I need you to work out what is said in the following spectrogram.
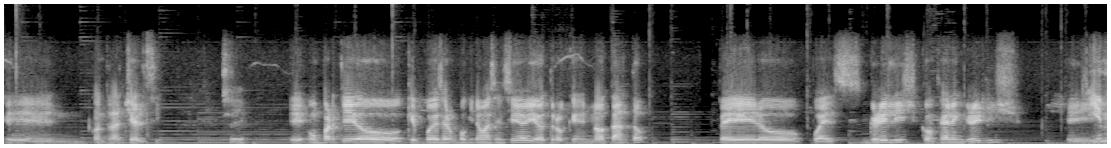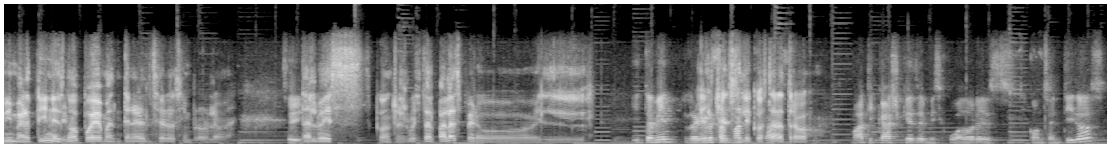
en, contra Chelsea. Sí. Eh, un partido que puede ser un poquito más sencillo y otro que no tanto. Pero pues Grealish, confiar en Grealish. Y, y Emi Martínez, ¿no? Puede mantener el cero sin problema. Sí. Tal vez contra Crystal Palace, pero el, Y también el regresa Chelsea Matty le costará Cash. trabajo. Matty Cash, que es de mis jugadores consentidos.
